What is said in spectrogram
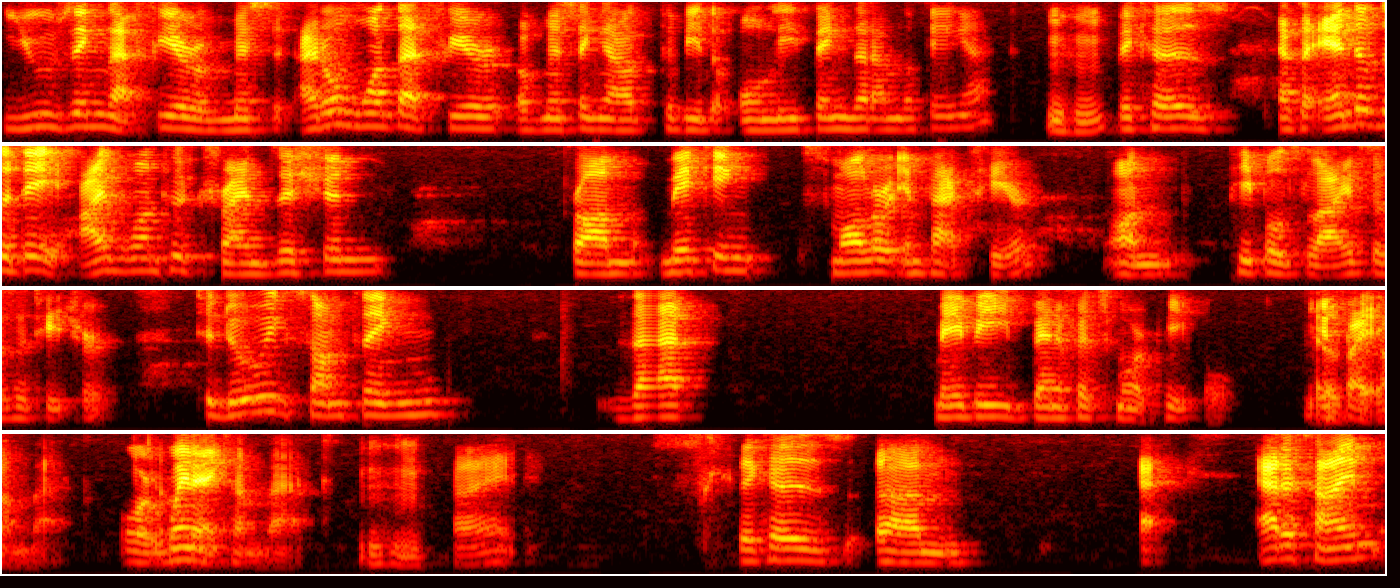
using that fear of missing i don't want that fear of missing out to be the only thing that i'm looking at mm-hmm. because at the end of the day i want to transition from making smaller impacts here on people's lives as a teacher to doing something that maybe benefits more people okay. if i come back or okay. when i come back mm-hmm. right because um, at a time,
